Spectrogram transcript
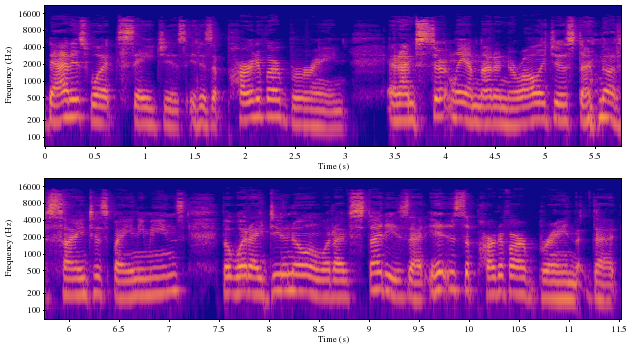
That is what sage is. It is a part of our brain. And I'm certainly, I'm not a neurologist. I'm not a scientist by any means. But what I do know and what I've studied is that it is a part of our brain that, that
